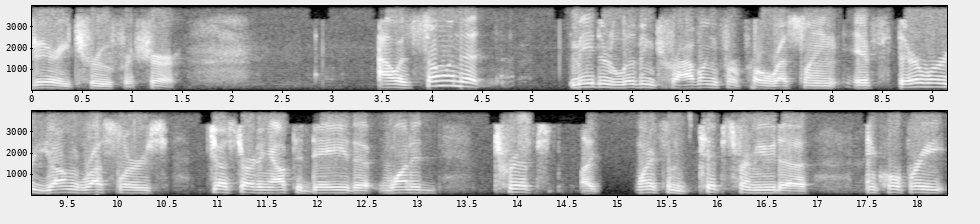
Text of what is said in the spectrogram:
very true for sure. I was someone that made their living traveling for pro wrestling. If there were young wrestlers just starting out today that wanted trips, like wanted some tips from you to incorporate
